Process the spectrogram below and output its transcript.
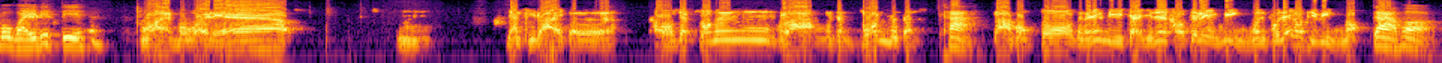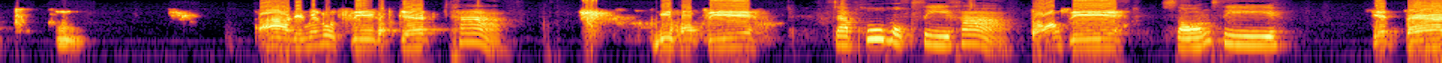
บ่ไหวดิตีห่วยบ่ไหวแล้ว อืมยังขี้ได้ก็เออเขาจักตัวหนึงล่างจังบนเหมือนกัน ค่ะล่างหกตัวแต่ก็ยังดีใจอยู่เนี่ยเขาจะเร่งวิ่งวันนี้ผู้ใดก็สิวิ่งเนาะจ้าพ่ออืม อ่าเด่นเมนูสี่กับเจ็ดค่ะ มีหกสี่จับคู่หกสี่ค่ะ สองสี่สองสี่เจ็ดแปด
